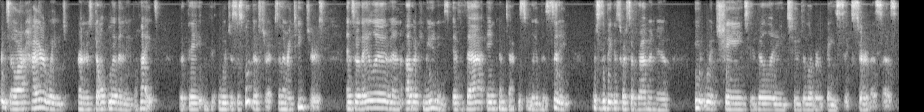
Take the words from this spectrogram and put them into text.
and so our higher wage earners don't live in Maple Heights, but they, which is the school district. So they're my teachers. And so they live in other communities. If that income tax was to leave the city, which is the biggest source of revenue, it would change the ability to deliver basic services.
